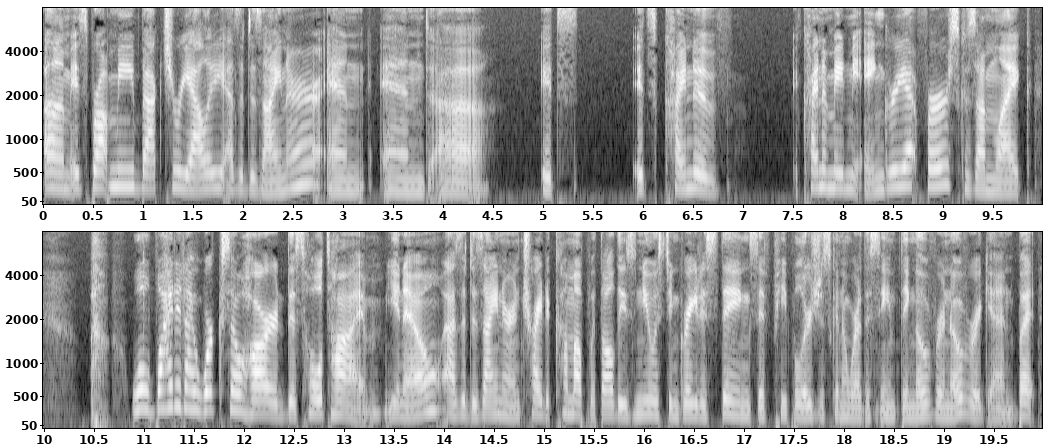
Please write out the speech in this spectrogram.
um, it's brought me back to reality as a designer, and and uh, it's it's kind of it kind of made me angry at first because I'm like, well, why did I work so hard this whole time, you know, as a designer and try to come up with all these newest and greatest things if people are just going to wear the same thing over and over again? But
